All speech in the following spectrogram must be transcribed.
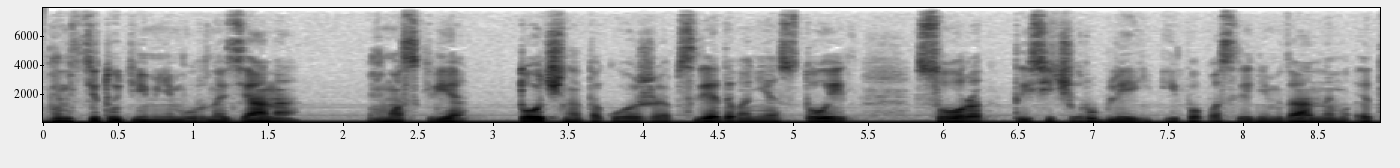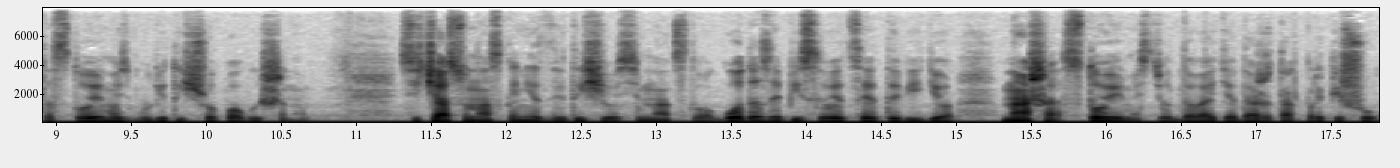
в институте имени Мурназяна в Москве точно такое же обследование стоит 40 тысяч рублей. И по последним данным эта стоимость будет еще повышена. Сейчас у нас конец 2018 года записывается это видео. Наша стоимость, вот давайте я даже так пропишу,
